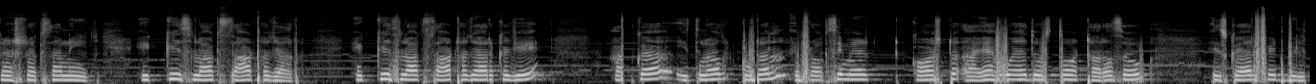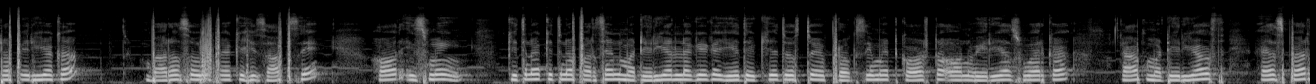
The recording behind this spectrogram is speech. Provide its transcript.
construction is इक्कीस लाख साठ हज़ार। इक्कीस लाख साठ हज़ार का ये आपका इतना टोटल अप्रॉक्सीमेट कॉस्ट आया हुआ है दोस्तों अट्ठारह सौ स्क्वायर फीट बिल्टअप एरिया का, बारह सौ रुपये के हिसाब से। और इसमें कितना कितना परसेंट मटेरियल लगेगा, ये देखिए दोस्तों approximate cost on various work आप materials as per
